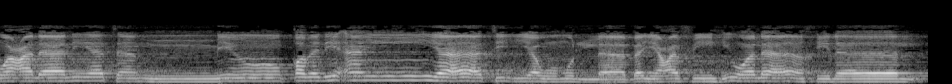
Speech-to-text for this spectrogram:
وعلانية من قبل أن ياتي يوم لا بيع فيه ولا خلال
